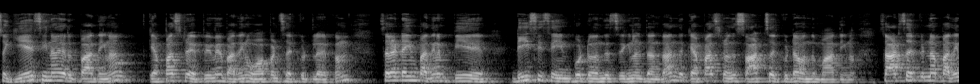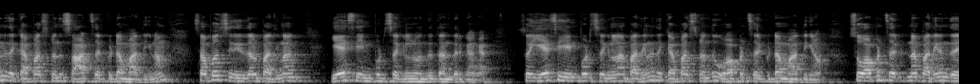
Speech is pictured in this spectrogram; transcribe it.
ஸோ ஏசினா இருக்கு பார்த்தீங்கன்னா கெப்பாசிட்டர் எப்பயுமே பார்த்தீங்கன்னா ஓப்பன் சர்க்யூட்டில் இருக்கும். சில டைம் பார்த்தீங்கன்னா பி டிசிசி இன்புட் வந்து சிக்னல் தந்தால் அந்த கெப்பாசிட்டர் வந்து ஷார்ட் சர்க்யூட்டாக வந்து மாற்றிக்கணும் ஷார்ட் சர்க்யூட்னா பார்த்தீங்கன்னா இந்த கெப்பாசிட்டர் வந்து ஷார்ட் சர்க்யூட்டாக மாற்றிக்கணும் சப்போஸ் இதில் பார்த்தீங்கன்னா ஏசி இன்புட் சிக்னல் வந்து தந்திருக்காங்க. ஸோ ஏசி இன்புட் சிக்னல்லாம் பார்த்தீங்கன்னா இந்த கெப்பாசிட்டர் வந்து ஓப்பன் சர்க்யூட்டாக மாற்றிக்கணும் ஸோ ஓப்பன் சர்க்யூட்னா பார்த்தீங்கன்னா இந்த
